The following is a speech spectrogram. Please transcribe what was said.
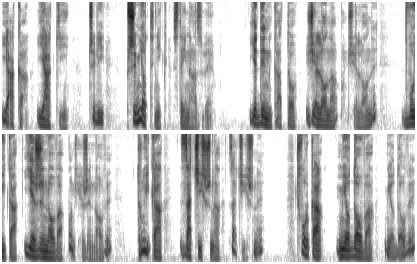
jaka, jaki, czyli przymiotnik z tej nazwy. Jedynka to zielona bądź zielony, dwójka jeżynowa bądź jeżynowy, trójka zaciszna, zaciszny, czwórka miodowa, miodowy,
